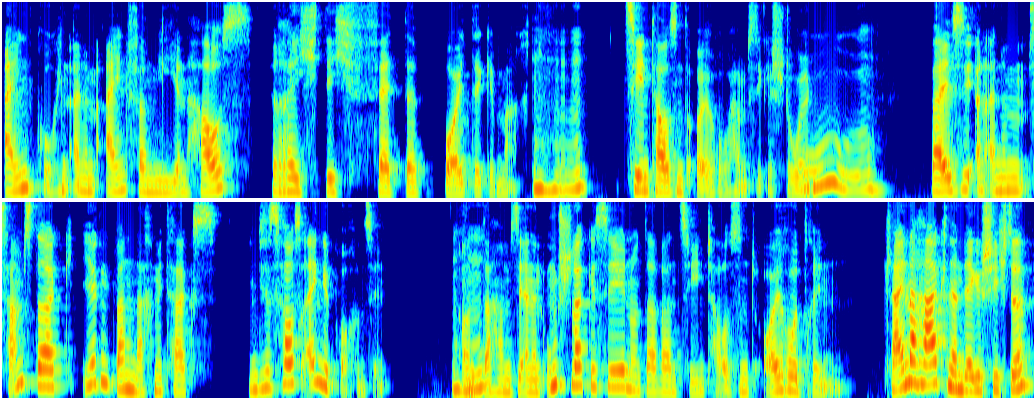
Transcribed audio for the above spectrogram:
Einbruch in einem Einfamilienhaus richtig fette Beute gemacht. Mhm. 10.000 Euro haben sie gestohlen. Uh. Weil sie an einem Samstag irgendwann nachmittags in dieses Haus eingebrochen sind. Mhm. Und da haben sie einen Umschlag gesehen und da waren 10.000 Euro drin. Kleiner Haken an der Geschichte.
